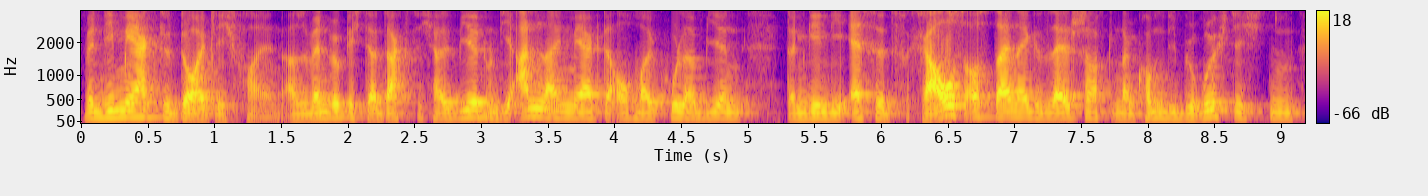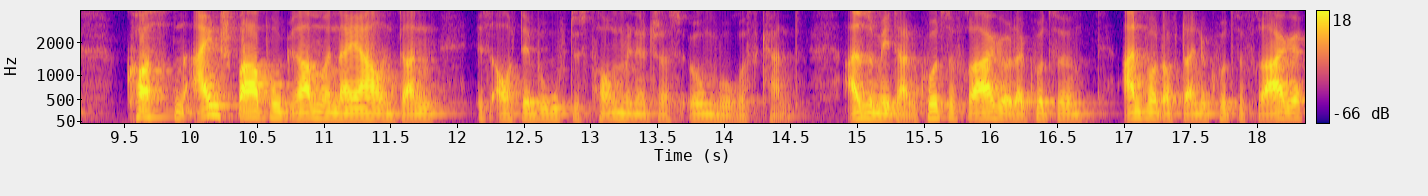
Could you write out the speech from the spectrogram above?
wenn die Märkte deutlich fallen. Also wenn wirklich der DAX sich halbiert und die Anleihenmärkte auch mal kollabieren, dann gehen die Assets raus aus deiner Gesellschaft und dann kommen die berüchtigten Kosteneinsparprogramme. Naja, und dann ist auch der Beruf des Fondsmanagers irgendwo riskant. Also Methan, kurze Frage oder kurze Antwort auf deine kurze Frage.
